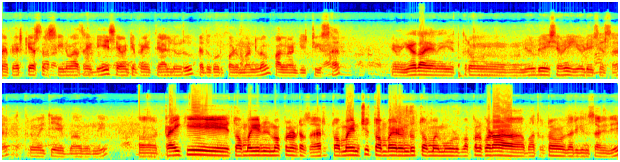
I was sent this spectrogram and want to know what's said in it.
నా పేరు కేసరి శ్రీనివాసరెడ్డి సెవెంటీ ఫైవ్ తేళ్ళూరు పెద్దకూరుపాడు మండలం పల్నాడు డిస్టిక్ సార్. మేము యోధా అనే ఇత్తనం నిరుడు వేసాము ఏడు వేసాం సార్. ఇత్తనం అయితే బాగుంది. ట్రైకి తొంభై ఎనిమిది మొక్కలు ఉంటాయి సార్. తొంభై నుంచి తొంభై రెండు తొంభై మూడు మొక్కలు కూడా బతకడం జరిగింది సార్ ఇది.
